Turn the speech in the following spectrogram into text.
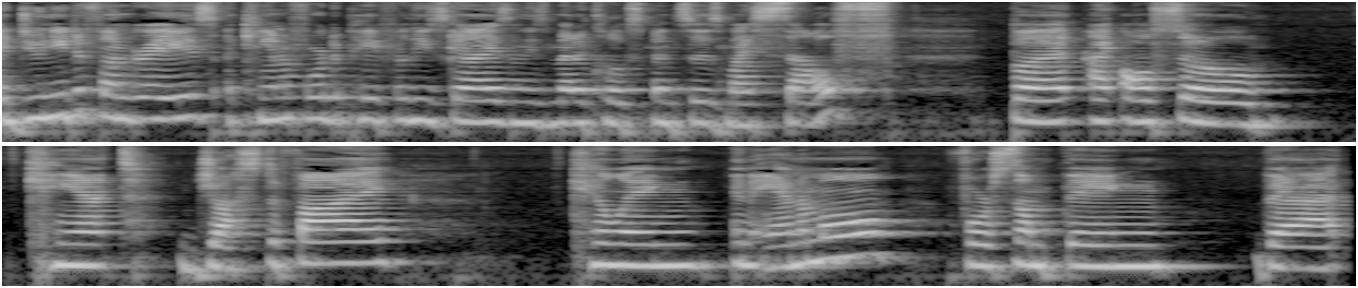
I do need to fundraise. I can't afford to pay for these guys and these medical expenses myself, but I also can't justify killing an animal for something that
